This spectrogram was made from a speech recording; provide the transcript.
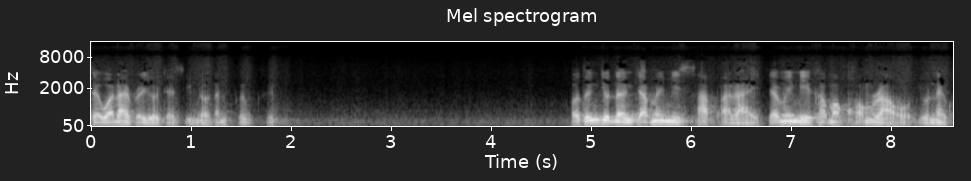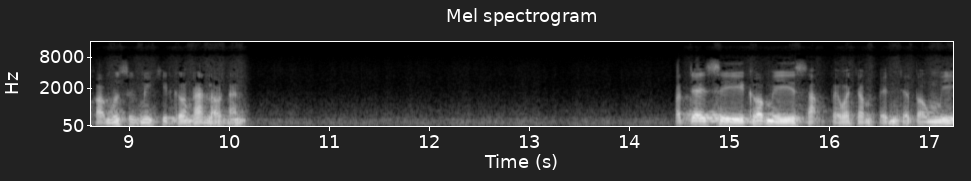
แต่ว่าได้ประโยชน์จากสิ่งเหล่านั้นเพิ่มขึ้นพอถึงจุดหนึ่งจะไม่มีทรัพย์อะไร จะไม่มีคำว่าของเราอยู่ในความรู้สึกนึกคิดของท่านเหล่านั้น ปัจจัยสี่ก็มีสักแต่ว่าจำเป็นจะต้องมี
